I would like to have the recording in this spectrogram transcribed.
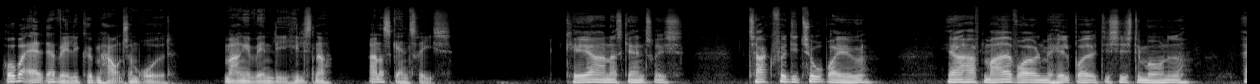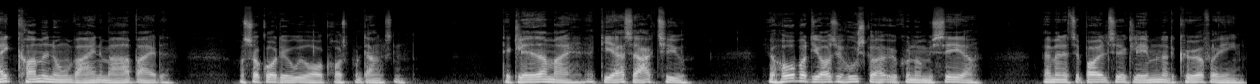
Håber alt er vel i Københavnsområdet. Mange venlige hilsner. Anders Gantris. Kære Anders Gantris, tak for de to breve. Jeg har haft meget vrøvl med helbred de sidste måneder. Er ikke kommet nogen vegne med arbejdet, og så går det ud over korrespondancen. Det glæder mig, at de er så aktive. Jeg håber, de også husker at økonomisere, hvad man er tilbøjelig til at glemme, når det kører for en.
